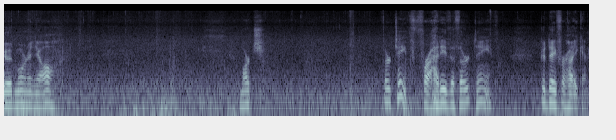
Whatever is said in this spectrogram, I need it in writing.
Good morning, y'all. March 13th, Friday the 13th. Good day for hiking.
